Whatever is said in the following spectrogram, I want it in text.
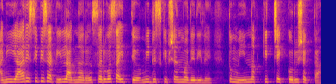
आणि या रेसिपीसाठी लागणारं सर्व साहित्य मी डिस्क्रिप्शनमध्ये दिले तुम्ही नक्कीच चेक करू शकता.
